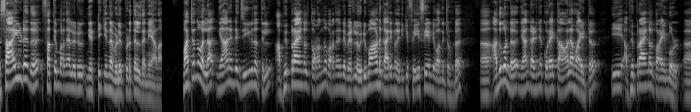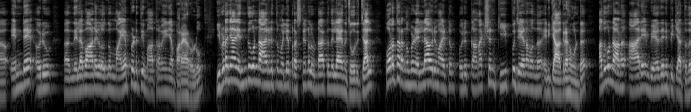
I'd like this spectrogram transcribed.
സായിയുടേത് സത്യം പറഞ്ഞാൽ ഒരു ഞെട്ടിക്കുന്ന വെളിപ്പെടുത്തൽ തന്നെയാണ്. മറ്റൊന്നുമല്ല ഞാൻ എന്റെ ജീവിതത്തിൽ അഭിപ്രായങ്ങൾ തുറന്നു പറഞ്ഞതിന്റെ പേരിൽ ഒരുപാട് കാര്യങ്ങൾ എനിക്ക് ഫേസ് ചെയ്യേണ്ടി വന്നിട്ടുണ്ട്. അതുകൊണ്ട് ഞാൻ കഴിഞ്ഞ കുറേ കാലമായിട്ട് ഈ അഭിപ്രായങ്ങൾ പറയുമ്പോൾ എന്റെ ഒരു നിലപാടുകളൊന്നും മയപ്പെടുത്തി മാത്രമേ ഞാൻ പറയാറുള്ളൂ. ഇവിടെ ഞാൻ എന്തുകൊണ്ട് ആരുടെടുത്തും വലിയ പ്രശ്നങ്ങൾ ഉണ്ടാക്കുന്നില്ല എന്ന് ചോദിച്ചാൽ പുറത്തിറങ്ങുമ്പോൾ എല്ലാവരുമായിട്ടും ഒരു കണക്ഷൻ കീപ്പ് ചെയ്യണമെന്ന് എനിക്ക് ആഗ്രഹമുണ്ട്. അതുകൊണ്ടാണ് ആരെയും വേദനിപ്പിക്കാത്തത്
